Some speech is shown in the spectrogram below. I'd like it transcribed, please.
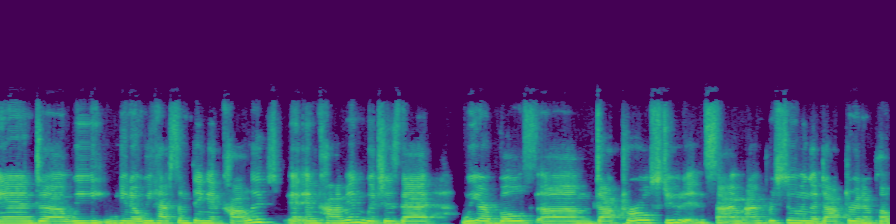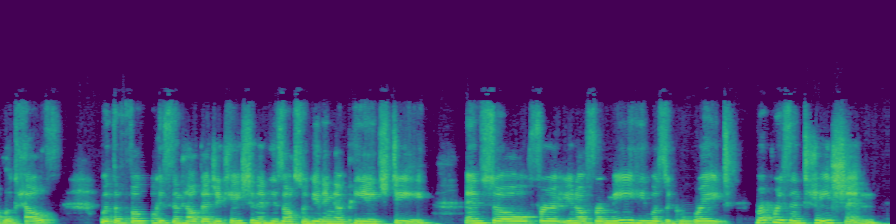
And uh, we you know we have something in college in common which is that we are both um, doctoral students. I'm, I'm pursuing a doctorate in public health with a focus in health education and he's also getting a phd and so for you know for me he was a great representation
